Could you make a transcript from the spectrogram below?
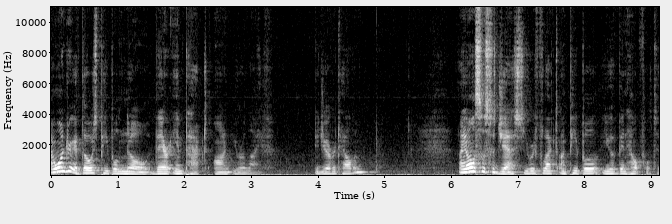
I wonder if those people know their impact on your life. Did you ever tell them? I also suggest you reflect on people you have been helpful to.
